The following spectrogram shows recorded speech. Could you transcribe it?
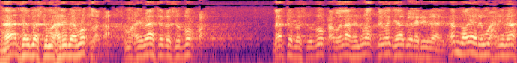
لا تلبس المحرمة مطلقة. المحرمة لا تلبس البرقع لا تلبس البرقع ولكن تغطي وجهها بغير ذلك. أما غير المحرمة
